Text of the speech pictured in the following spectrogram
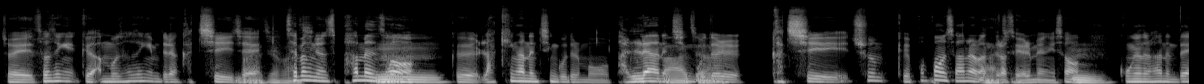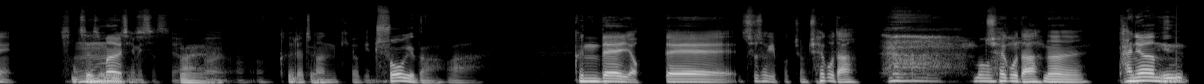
저희 선생님 그 안무 선생님들이랑 같이 이제 맞아, 맞아. 새벽 연습하면서 음, 그 locking하는 친구들 뭐 발레하는 맞아. 친구들 같이 춤 그 퍼포먼스 하나를 만들어서. 열 명이서 음, 공연을 하는데 정말 재밌었어. 재밌었어요. 네. 어, 어, 어. 그랬던 기억이 나. 추억이다. 와. 근데 역대 수석 입학 중 최고다. 뭐 최고다. 네. 단연 인-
